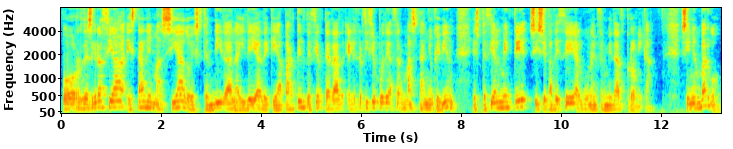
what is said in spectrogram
Por desgracia, está demasiado extendida la idea de que a partir de cierta edad el ejercicio puede hacer más daño que bien, especialmente si se padece alguna enfermedad crónica. Sin embargo,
